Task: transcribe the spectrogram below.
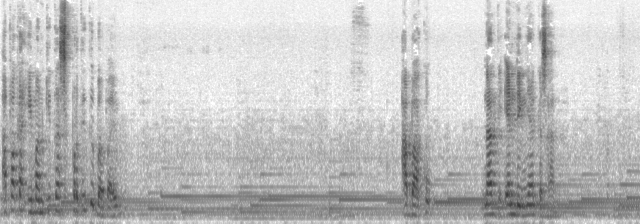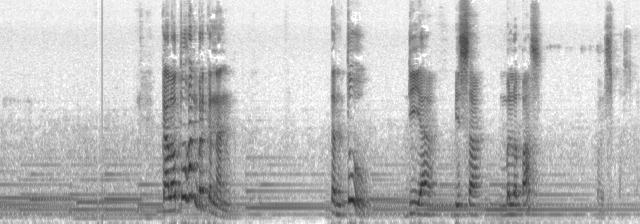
Apakah iman kita seperti itu Bapak Ibu? Abaku nanti endingnya ke sana. Kalau Tuhan berkenan, tentu dia bisa melepas melepaskan.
